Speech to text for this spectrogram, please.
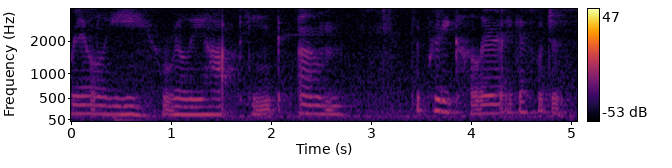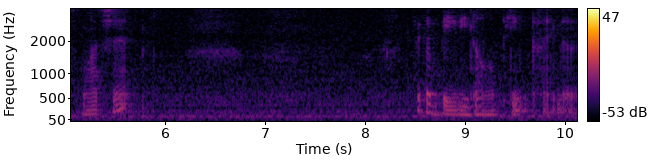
really, really hot pink. Um, it's a pretty color. I guess we'll just swatch it. Like a baby doll pink kind of.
